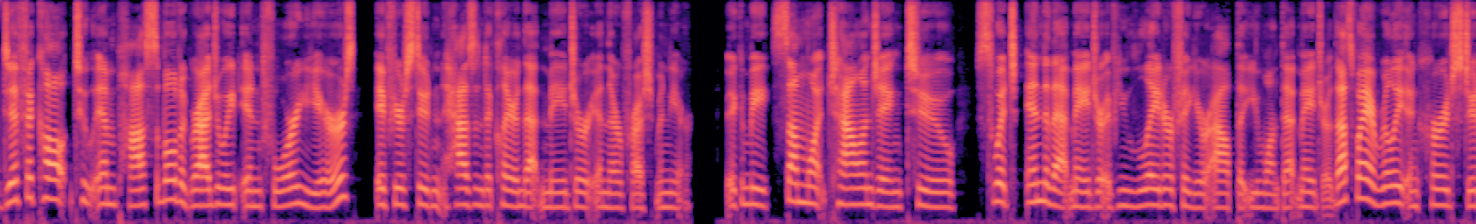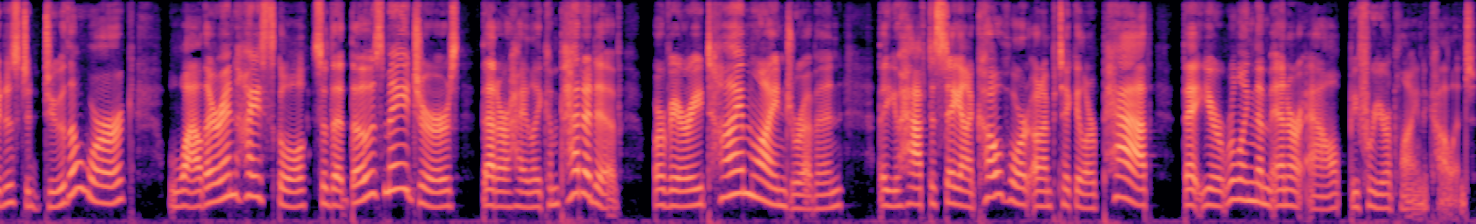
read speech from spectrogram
difficult to impossible to graduate in four years if your student hasn't declared that major in their freshman year. It can be somewhat challenging to switch into that major if you later figure out that you want that major. That's why I really encourage students to do the work while they're in high school so that those majors that are highly competitive or very timeline driven that you have to stay in a cohort on a particular path that you're ruling them in or out before you're applying to college.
